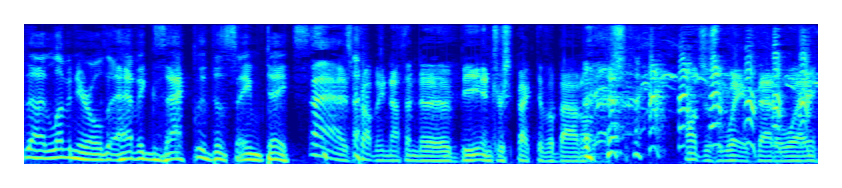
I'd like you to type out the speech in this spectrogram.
eleven-year-old have exactly the same taste. Eh, there's probably nothing to be introspective about. I'll just, I'll just wave that away.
